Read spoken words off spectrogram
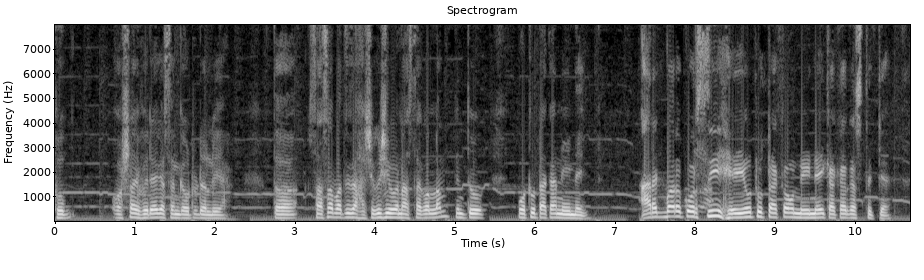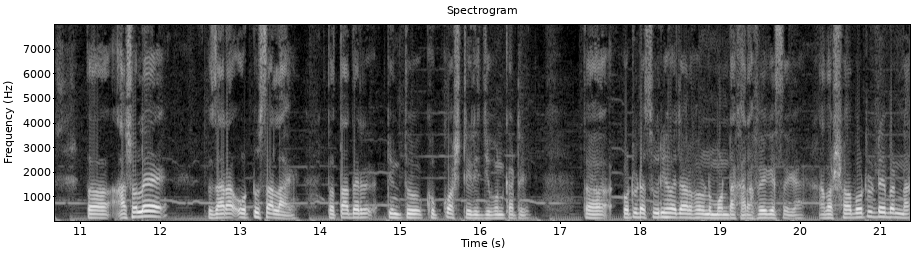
খুব অসহায় হয়ে গেছেন গা অটুটা লইয়া। তো চাষা বাতিতে হাসি খুশি নাস্তা করলাম, কিন্তু অটু টাকা নেই নাই। আরেকবারও করছি, সেই অটু টাকাও নেই নাই কাকার কাছ থেকে। তো আসলে যারা অটো চালায়, তো তাদের কিন্তু খুব কষ্টের জীবন কাটে। তো অটোটা চুরি হয়ে যাওয়ার পর মনটা খারাপ হয়ে গেছে গা। আবার সব অটো ড্রাইভার না,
